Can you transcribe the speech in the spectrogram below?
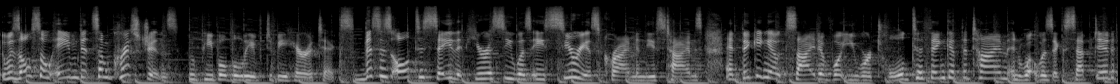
it was also aimed at some Christians, who people believed to be heretics. This is all to say that heresy was a serious crime in these times, and thinking outside of what you were told to think at the time and what was accepted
